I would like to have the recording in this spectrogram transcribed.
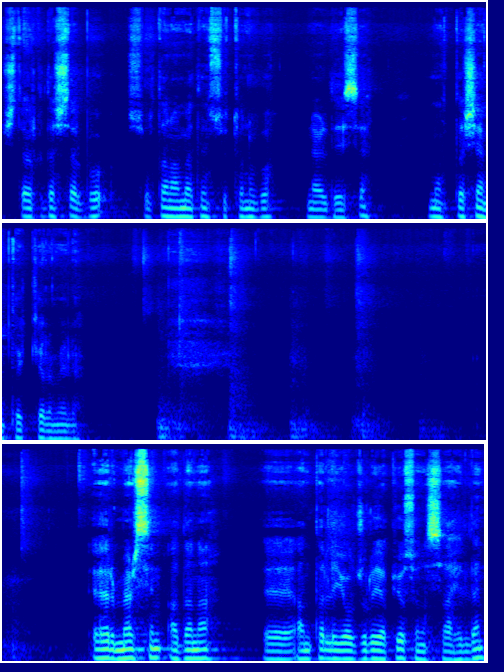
İşte arkadaşlar bu Sultanahmet'in sütunu bu neredeyse. Muhteşem tek kelimeyle. Eğer Mersin, Adana, e, Antalya yolculuğu yapıyorsanız sahilden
